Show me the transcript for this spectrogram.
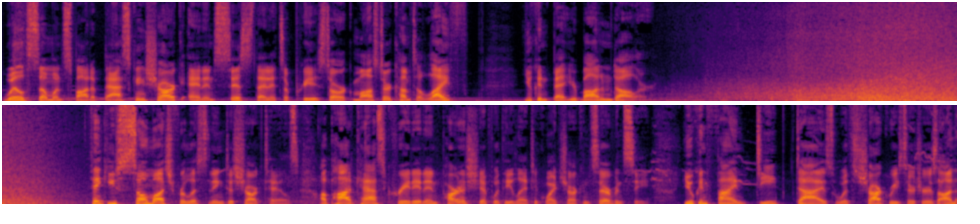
Will someone spot a basking shark and insist that it's a prehistoric monster come to life? You can bet your bottom dollar. Thank you so much for listening to Shark Tales, a podcast created in partnership with the Atlantic White Shark Conservancy. You can find deep dives with shark researchers on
